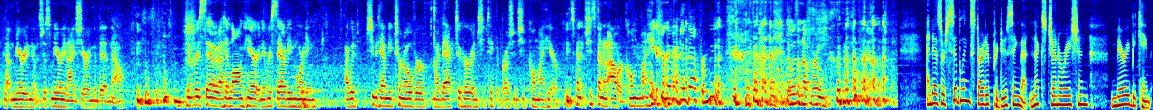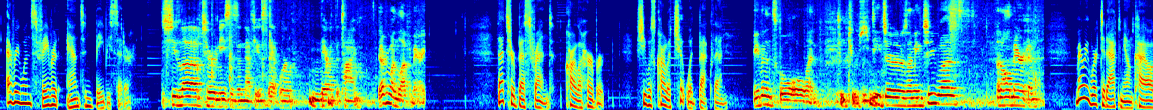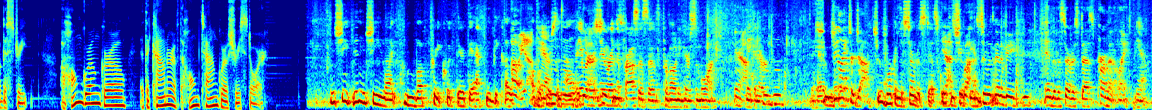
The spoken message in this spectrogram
gotten married, and it was just Mary and I sharing the bed now. every Saturday, I had long hair, and every Saturday morning, I would she would have me turn over my back to her, and she'd take the brush and she'd comb my hair. She'd hmm. spend she spent an hour combing my hair. She never did that for me. there wasn't enough room. And as her siblings started producing that next generation, Mary became everyone's favorite aunt and babysitter. She loved her nieces and nephews that were hmm. there at the time. Everyone loved Mary. That's her best friend, Carla Herbert. She was Carla Chitwood back then. Even in school and Teachers. teachers, I mean, she was an all American. Mary worked at Acme on Cuyahoga Street, a homegrown girl at the counter of the hometown grocery store. And she didn't she like move up pretty quick there at the Acme because Oh, yeah. of her Yeah. personality. They were Yeah, she they were in the process of promoting her some more, Yeah. making her mm-hmm. The head of She liked her job. She was working the service desk. Yeah, wasn't she was. end? She was going to be into the service desk permanently. yeah.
